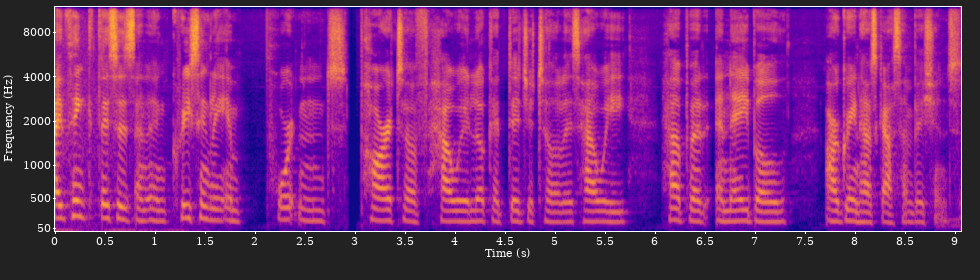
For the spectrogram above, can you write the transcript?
I think this is an increasingly important part of how we look at digital is how we help it enable our greenhouse gas ambitions.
